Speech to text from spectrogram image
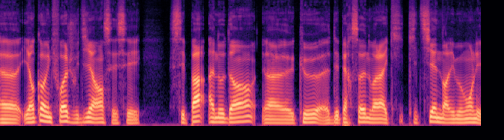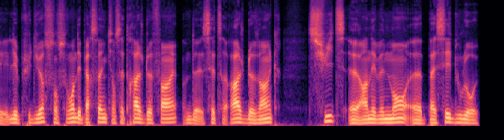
et encore une fois, je vous dis, hein, c'est pas anodin que des personnes voilà, qui, tiennent dans les moments les, plus durs sont souvent des personnes qui ont cette rage de, cette rage de vaincre suite à un événement passé douloureux.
